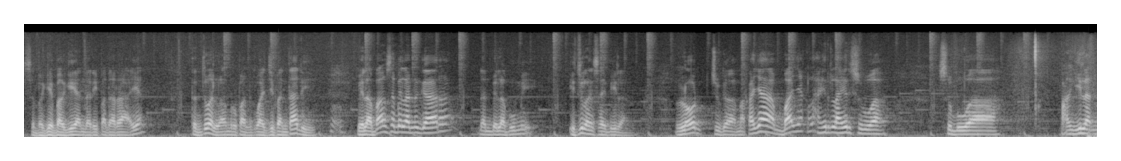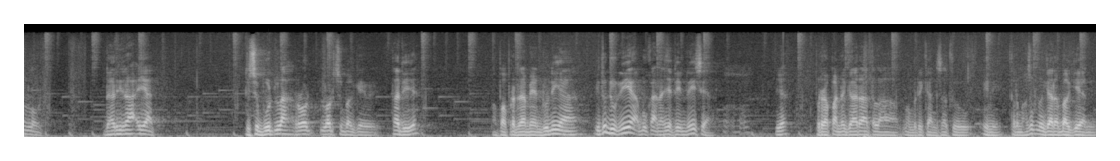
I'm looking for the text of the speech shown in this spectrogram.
Sebagai bagian daripada rakyat tentu adalah merupakan kewajiban tadi. Bela bangsa, bela negara, dan bela bumi. Itulah yang saya bilang. Lord juga makanya banyak lahir-lahir sebuah sebuah panggilan Lord dari rakyat. Disebutlah Lord, Lord sebagai tadi ya apa perdamaian dunia. Itu dunia bukan hanya di Indonesia. Ya, berapa negara telah memberikan satu ini termasuk negara bagian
